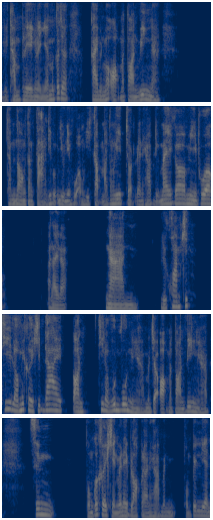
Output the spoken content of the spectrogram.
หรือทำเพลงอะไรเงี้ยมันก็จะกลายเป็นว่าออกมาตอนวิ่งนะ ทำนองต่างๆ ที่ผมอยู่ในหัวบางทีกลับมาต้องรีบจดเลยนะครับ หรือไม่ก็มีพวกอะไรละงานหรือความคิดที่เราไม่เคยคิดได้ตอนที่เราวุ่นวุ่นเนี่ยมันจะออกมาตอนวิ่งนะครับ ซึ่งผมก็เคยเขียนไว้ในบล็อกแล้วนะครับ มันผมไปเรียน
